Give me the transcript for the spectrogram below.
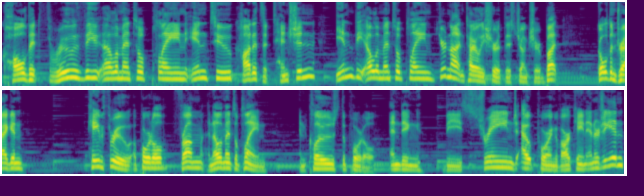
called it through the elemental plane into caught its attention. In the elemental plane you're not entirely sure at this juncture but golden dragon came through a portal from an elemental plane and closed the portal ending the strange outpouring of arcane energy and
